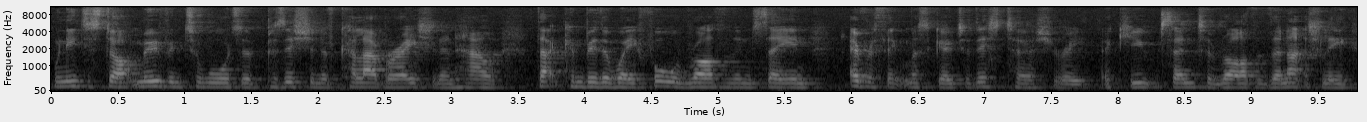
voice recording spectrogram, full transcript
we need to start moving towards a position of collaboration and how that can be the way forward rather than saying everything must go to this tertiary acute centre rather than actually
